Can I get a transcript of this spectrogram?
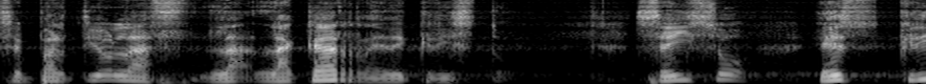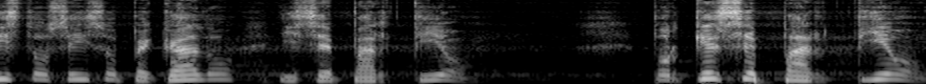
se partió la, la, carne de Cristo. Se hizo, es, Cristo se hizo pecado y se partió. ¿Por qué se partió?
